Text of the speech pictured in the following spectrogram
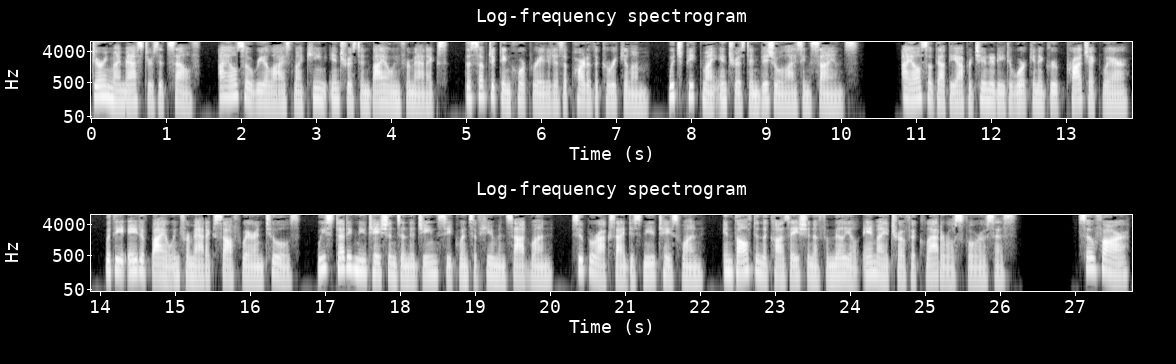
During my master's itself, I also realized my keen interest in bioinformatics, the subject incorporated as a part of the curriculum, which piqued my interest in visualizing science. I also got the opportunity to work in a group project where, with the aid of bioinformatics software and tools, we studied mutations in the gene sequence of human SOD1, superoxide dismutase 1, involved in the causation of familial amyotrophic lateral sclerosis. So far,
